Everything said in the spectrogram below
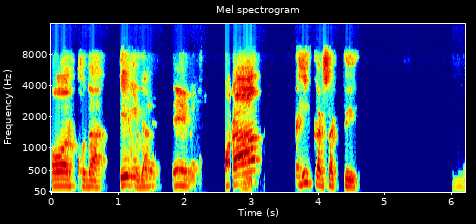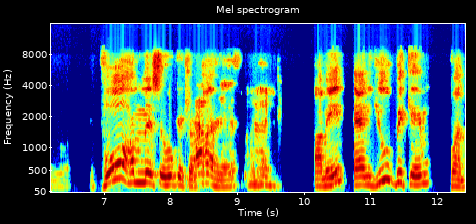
और खुदा एक हो जाते और आप नहीं कर सकते। वो हम में से होके करता है। आमीन। एंड यू बिकेम वन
